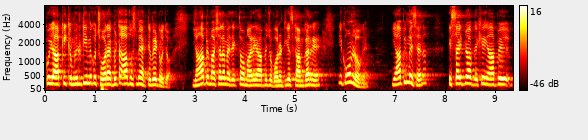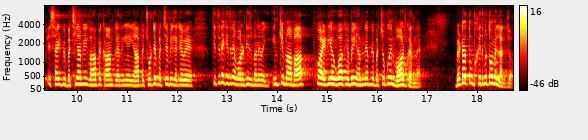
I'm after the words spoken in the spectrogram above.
کوئی آپ کی کمیونٹی میں کچھ ہو رہا ہے، بیٹا آپ اس میں ایکٹیویٹ ہو جاؤ۔ یہاں پہ ماشاء اللہ میں دیکھتا ہوں ہمارے یہاں پہ جو والنٹیئرس کام کر رہے ہیں، یہ کون لوگ ہیں؟ یہ آپ ہی میں سے ہے نا؟ اس سائڈ پہ آپ دیکھیں، یہاں پہ، اس سائڈ پہ بچیاں بھی وہاں پہ کام کر رہی ہیں، یہاں پہ چھوٹے بچے بھی لگے ہوئے ہیں۔ کتنے کتنے والنٹیئرس بنے ہوئے ہیں؟ ان کے ماں باپ کو آئیڈیا ہوا کہ بھائی ہم نے اپنے بچوں کو انوالو کرنا ہے۔ بیٹا تم خدمتوں میں لگ جاؤ۔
